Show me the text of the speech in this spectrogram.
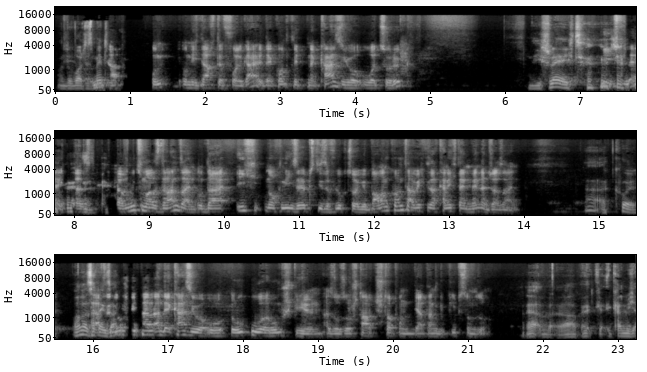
Und du wolltest mit? Ja, und, und ich dachte, voll geil, der kommt mit einer Casio-Uhr zurück. Nicht schlecht. Nicht schlecht. Das, da muss mal was dran sein. Und da ich noch nie selbst diese Flugzeuge bauen konnte, habe ich gesagt, kann ich dein Manager sein? Ah, cool. Und was hat er gesagt? Ich dann an der Casio-Uhr rumspielen. Also so Start, Stopp und der hat dann gepiepst und so. Ja, kann, mich,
